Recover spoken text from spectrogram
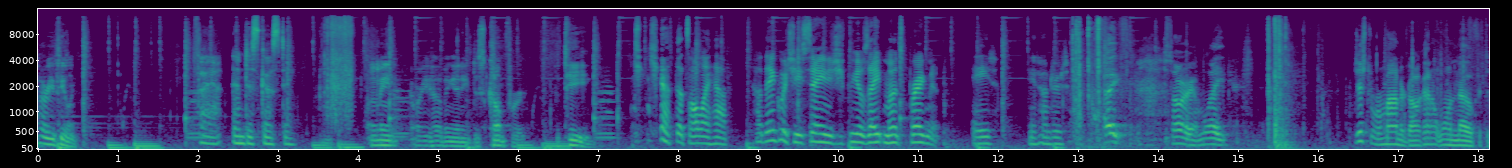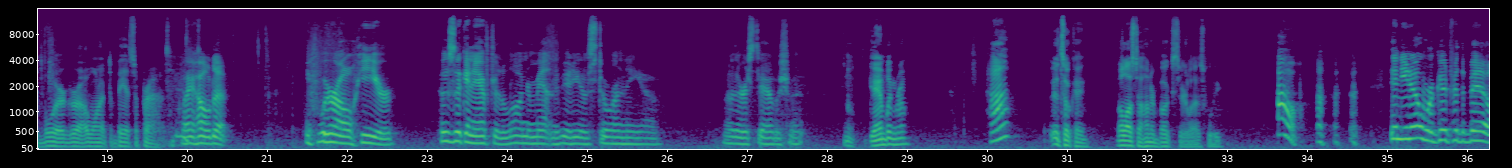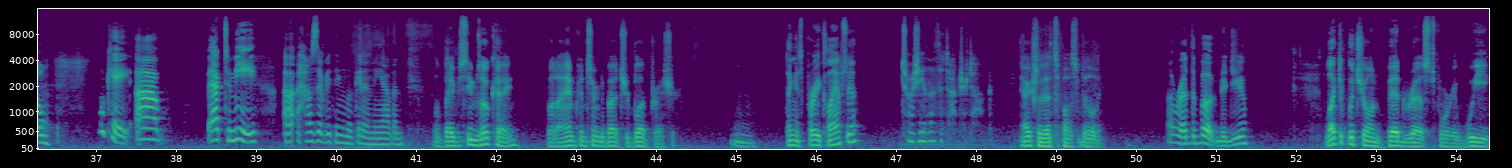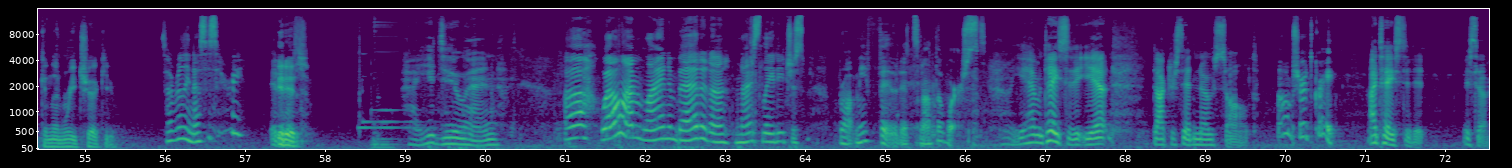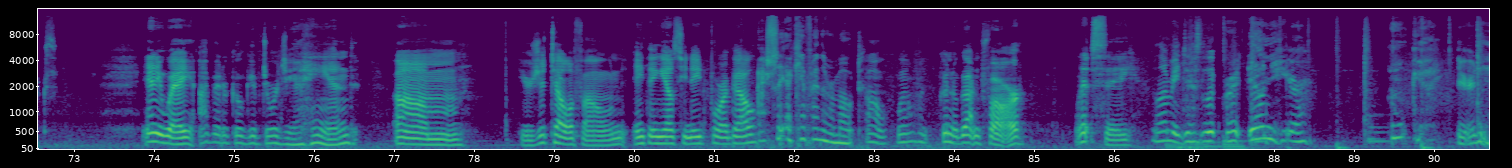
How are you feeling? Fat and disgusting. I mean, are you having any discomfort, fatigue? Yeah, that's all I have. I think what she's saying is she feels eight months pregnant. Eight, eight hundred. Hey, sorry I'm late. Just a reminder, Doc, I don't want to know if it's a boy or a girl. I want it to be a surprise. Wait, hold up. If we're all here, who's looking after the laundromat and the video store and the uh, other establishment? No, gambling room? Huh? It's okay. I lost a hundred bucks there last week. Oh. then you know we're good for the bill. Okay, uh, back to me. Uh, how's everything looking in the oven? Well, baby seems okay, but I am concerned about your blood pressure. Think it's preeclampsia? Georgie, let the doctor talk. Actually, that's a possibility. I read the book. Did you? I'd like to put you on bed rest for a week and then recheck you. Is that really necessary? it is. How you doing? Uh, well, I'm lying in bed and a nice lady just brought me food. It's not the worst. You haven't tasted it yet. Doctor said no salt. Oh, I'm sure it's great. I tasted it. It sucks. Anyway, I better go give Georgie a hand. Um, here's your telephone. Anything else you need before I go? Actually, I can't find the remote. Oh, well, I couldn't have gotten far. Let's see. Let me just look right down here. Okay, there it is.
